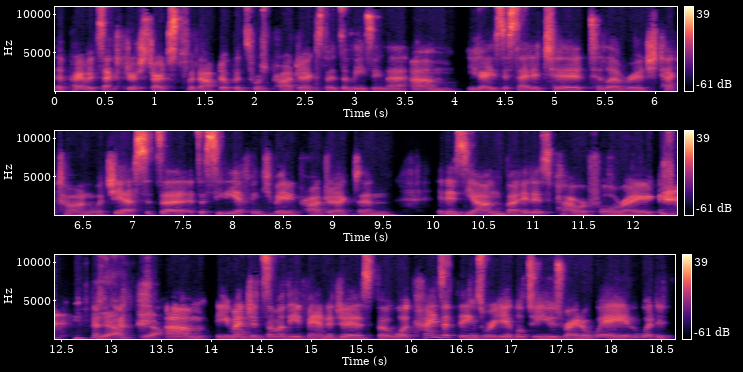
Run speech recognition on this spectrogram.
the private sector starts to adopt open source projects. That's amazing that um, you guys decided to to leverage Tekton, which yes, it's a it's a CDF incubating project, and it is young, but it is powerful, right? Yeah, yeah. um, you mentioned some of the advantages, but what kinds of things were you able to use right away, and what did?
